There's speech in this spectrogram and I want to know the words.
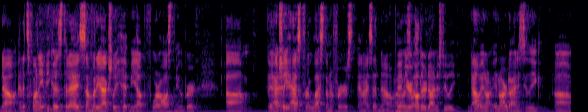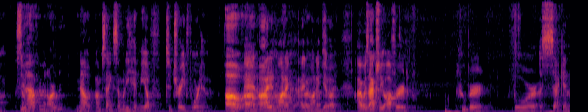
No, and it's funny because today somebody actually hit me up for Austin Hooper. Um, they In actually asked for less than a first, and I said no. In your like, other dynasty league? no, in our, in our dynasty league. Um, Do you have him in our league? No, I'm saying somebody hit me up to trade for him, Oh, and I didn't want to. I didn't want to give say. up. I was actually offered Hooper for a second,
